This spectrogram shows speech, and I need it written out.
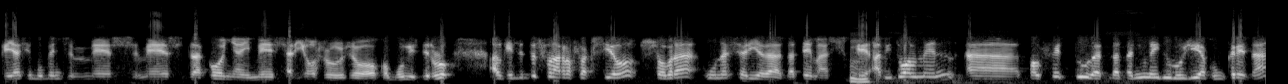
que hi hagi moments més, més de conya i més seriosos, o com vulguis dir-lo, el que intento és fer una reflexió sobre una sèrie de, de temes que habitualment, eh, pel fet tu de, de tenir una ideologia concreta,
